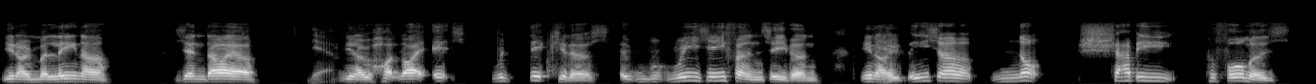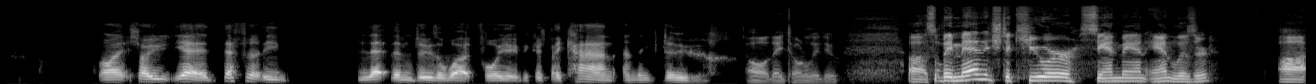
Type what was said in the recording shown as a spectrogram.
you know, Molina, Zendaya, Yeah, you know, hot like it's ridiculous. Uh, Rhys Ifans, even, you know, Yeah. these are not shabby performers. Right, so yeah, definitely let them do the work for you because they can and they do. Oh, they totally do. Uh, so they managed to cure Sandman and Lizard. Uh,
